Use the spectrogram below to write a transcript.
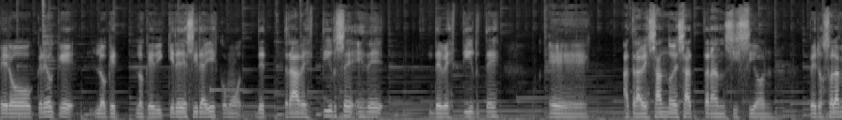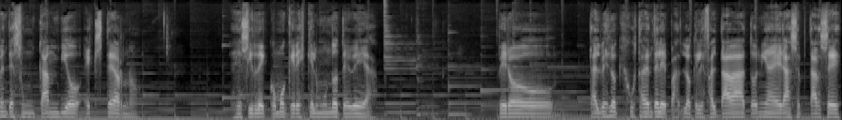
pero creo que lo que, lo que quiere decir ahí es como de travestirse, es de, de vestirte eh, atravesando esa transición, pero solamente es un cambio externo, es decir, de cómo querés que el mundo te vea. Pero tal vez lo que justamente le, lo que le faltaba a Tonia era aceptarse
